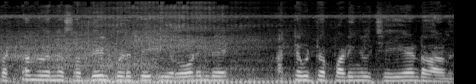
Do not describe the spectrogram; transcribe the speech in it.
പെട്ടെന്ന് തന്നെ ശ്രദ്ധയിൽപ്പെടുത്തി ഈ റോഡിന്റെ അറ്റകുറ്റപ്പണികൾ ചെയ്യേണ്ടതാണ്.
